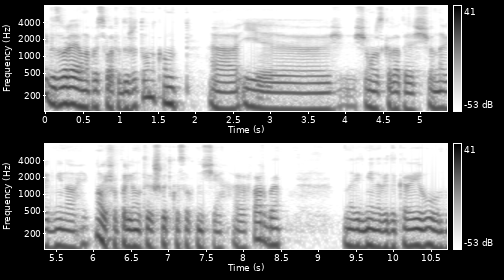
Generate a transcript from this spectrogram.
І дозволяє вона працювати дуже тонко. Е, І е, що можу сказати, що на відміну, ну, якщо порівняти швидко сохнучі фарби, на відміну від АКРУ,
